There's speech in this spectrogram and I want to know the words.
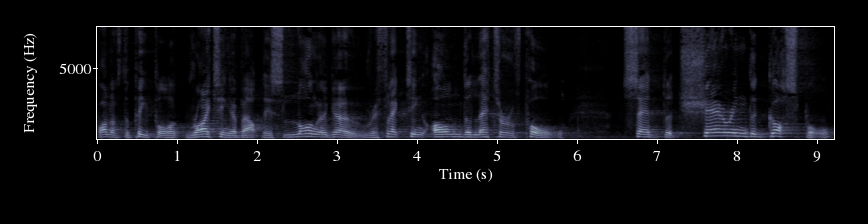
One of the people writing about this long ago, reflecting on the letter of Paul, said that sharing the gospel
